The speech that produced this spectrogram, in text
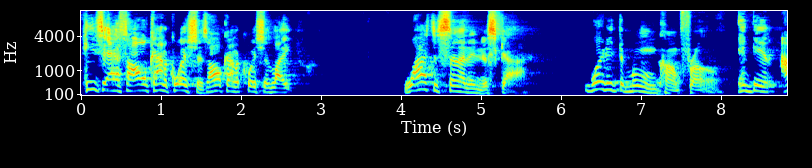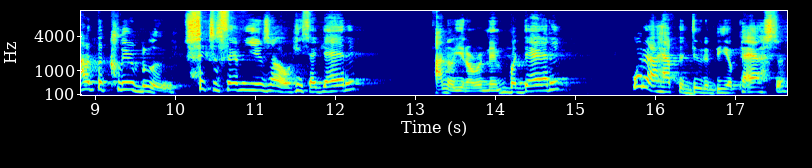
he's asked all kind of questions, all kind of questions like, why is the sun in the sky? Where did the moon come from? And then out of the clear blue, six or seven years old, he said, Daddy, I know you don't remember, but Daddy, what do I have to do to be a pastor?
